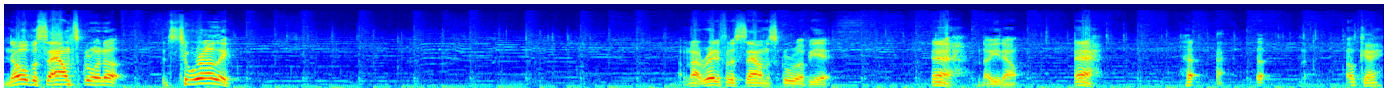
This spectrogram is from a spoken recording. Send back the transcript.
No, the sound's screwing up. It's too early. I'm not ready for the sound to screw up yet. Eh, no you don't. Eh. Uh, uh, okay.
